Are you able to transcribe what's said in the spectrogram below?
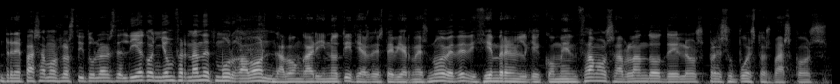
Repasamos los titulares del día con John Fernández Mur, Gabón. Gabón Gary, noticias de este viernes 9 de diciembre en el que comenzamos hablando de los presupuestos vascos.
